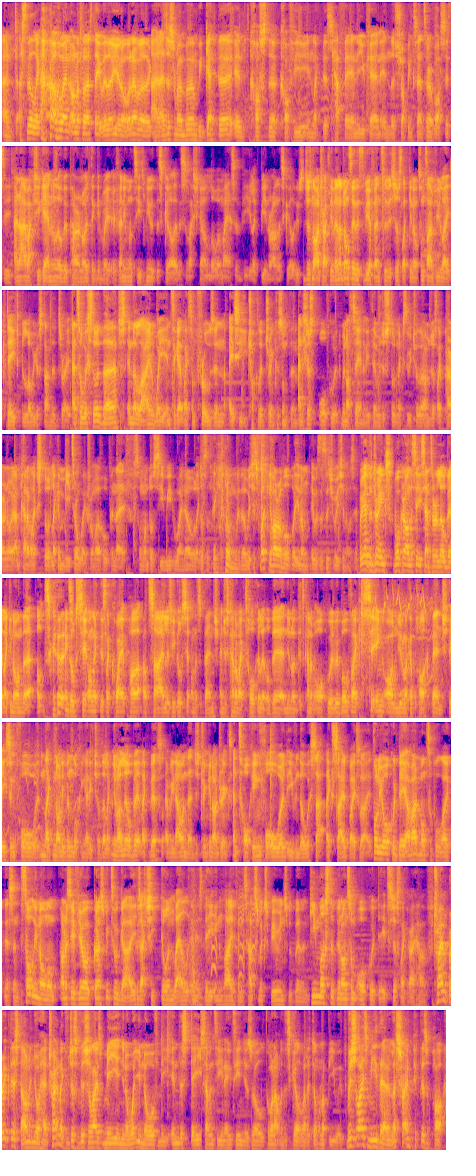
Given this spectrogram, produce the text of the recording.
And I still like I went on a first date with her, you know, whatever. And I just remember we get there in Costa Coffee in like this cafe in the UK and in the shopping center of our city. And I'm actually getting a little bit paranoid thinking, wait, if anyone sees me with this girl, like, this is actually gonna lower my SMV, like being around this girl who's just not attractive. And I don't say this to be offensive, it's just like, you know, sometimes you like date below your standards, right? And so we're stood there just in the line waiting to get like some frozen icy chocolate drink or something. And it's just awkward. We're not saying anything, we're just stood next to each other. I'm just like paranoid. I'm kind of like stood like a meter away from her, hoping that if someone does see me who I know, like doesn't think that I'm with her, which is fucking horrible, but you know, it was the situation I was in. We had the drinks, walk around the city center a little bit, like, you know, on the outskirts and go sit on like this like quiet part outside, literally go sit on this bench and just kind of like talk a little bit and you know it's kind of awkward. We're both like sitting on you know like a park bench facing forward and like not even looking at each other like you know a little bit like this every now and then just drinking our drinks and talking forward even though we're sat like side by side. Fully awkward date I've had multiple like this and it's totally normal. Honestly if you're gonna speak to a guy who's actually done well in his dating life and he's had some experience with women he must have been on some awkward dates just like I have. Try and break this down in your head. Try and like just visualize me and you know what you know of me in this date 17 18 years old going out with this girl that I don't want to be with visualize me there and let's try and pick this apart.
